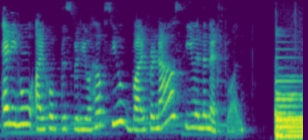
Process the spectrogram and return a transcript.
Anywho, I hope this video helps you. Bye for now. See you in the next one.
